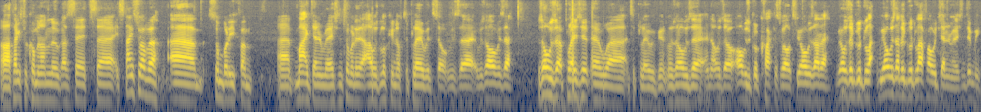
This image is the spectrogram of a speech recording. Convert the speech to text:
Uh, thanks for coming on, Luke. As I say, it's uh, it's nice to have a um, somebody from uh, my generation, somebody that I was lucky enough to play with. So it was uh, it was always a it was always a pleasure to uh, to play with you. It was always a and it was a, always a good crack as well. Because we always had a we always a good la- we always had a good laugh our generation, didn't we?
